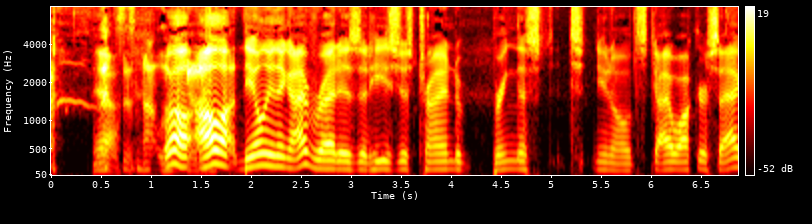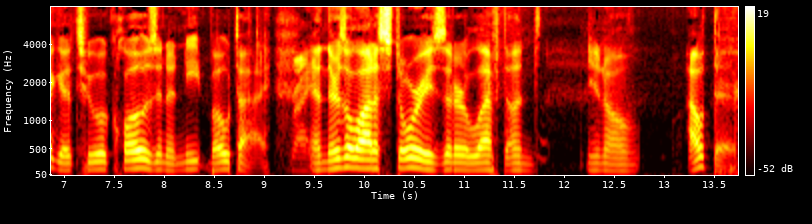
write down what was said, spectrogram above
Yeah. this does not Well, the only thing I've read is that he's just trying to bring this, t- you know, Skywalker saga to a close in a neat bow tie. Right. And there's a lot of stories that are left un, you know, out there.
